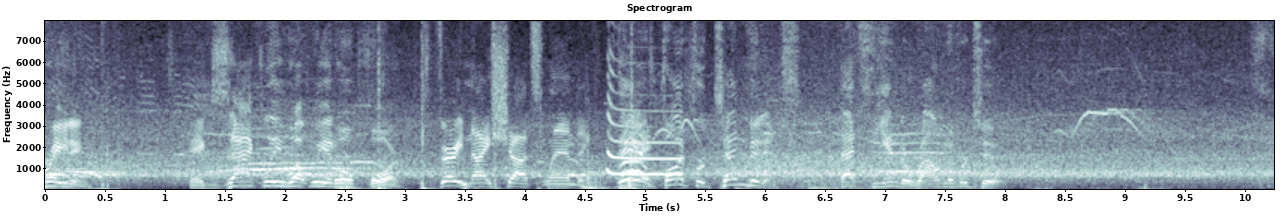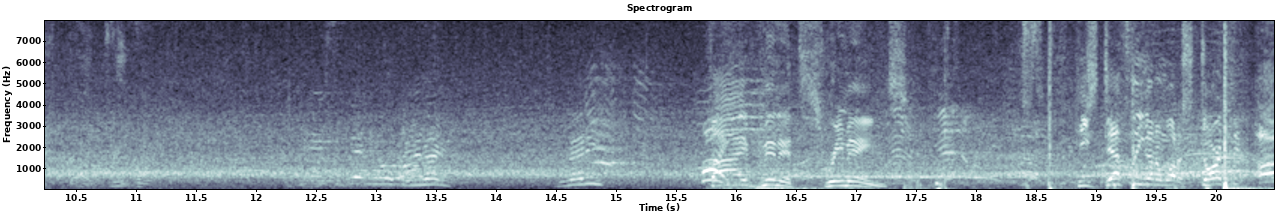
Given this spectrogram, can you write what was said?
trading. Exactly what we had hoped for. Very nice shots landing. They have fought for 10 minutes. That's the end of round number two. Five minutes remains. He's definitely going to want to start the... Oh!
